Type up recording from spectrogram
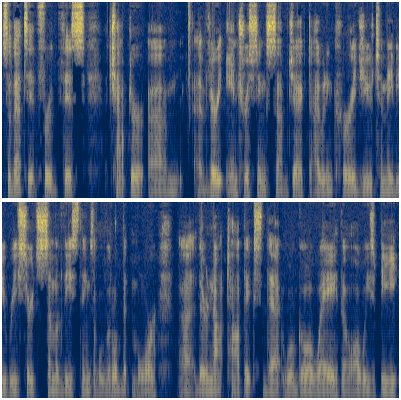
so that's it for this chapter. Um, a very interesting subject. I would encourage you to maybe research some of these things a little bit more. Uh, they're not topics that will go away. They'll always be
